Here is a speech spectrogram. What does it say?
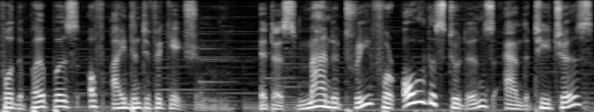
for the purpose of identification. It is mandatory for all the students and the teachers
